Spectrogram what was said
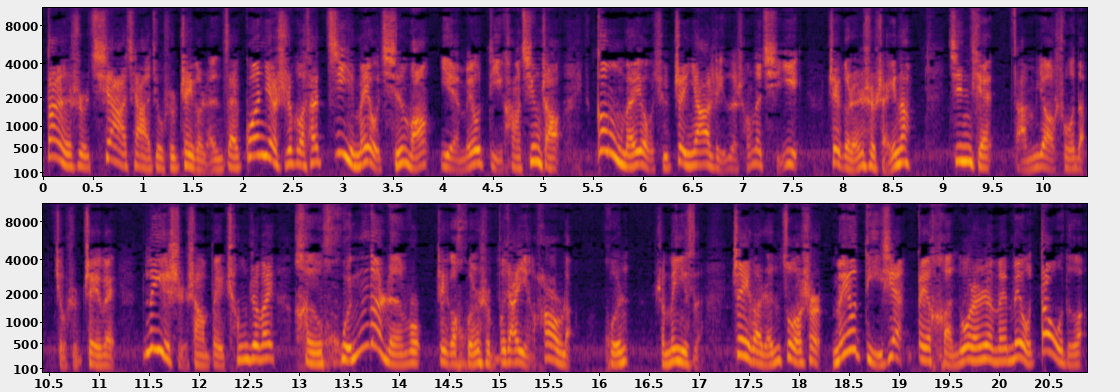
但是恰恰就是这个人在关键时刻，他既没有勤王，也没有抵抗清朝，更没有去镇压李自成的起义。这个人是谁呢？今天咱们要说的就是这位历史上被称之为很混的人物。这个混是不加引号的，混什么意思？这个人做事没有底线，被很多人认为没有道德。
